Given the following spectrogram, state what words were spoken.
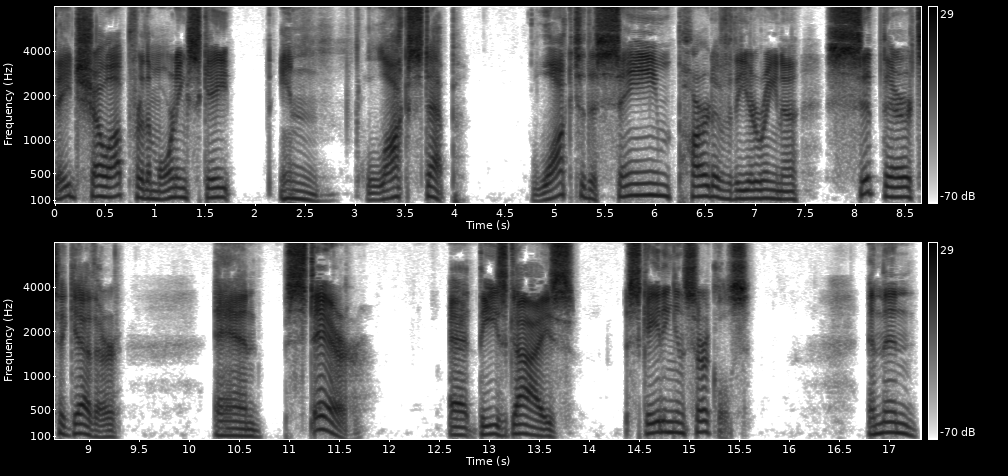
they'd show up for the morning skate in lockstep, walk to the same part of the arena, sit there together, and stare at these guys skating in circles. And then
